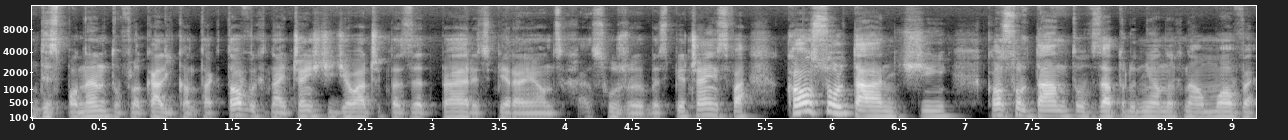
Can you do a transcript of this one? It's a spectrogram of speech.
Dysponentów lokali kontaktowych, najczęściej działaczy PZPR wspierających służby bezpieczeństwa, konsultanci, konsultantów zatrudnionych na umowę,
